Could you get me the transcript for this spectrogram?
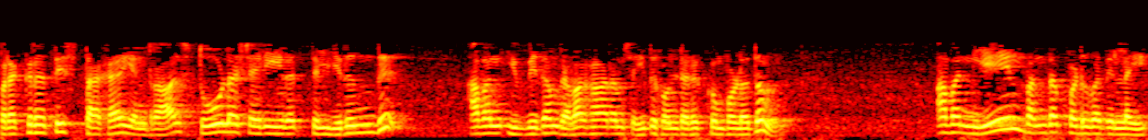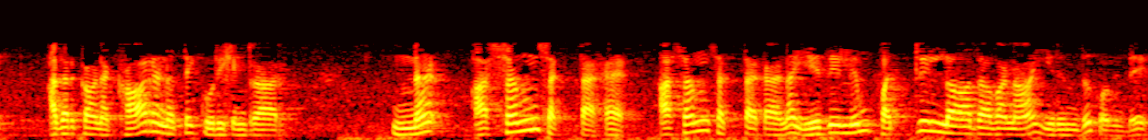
பிரகிருதிஸ்தக என்றால் ஸ்தூல சரீரத்தில் இருந்து அவன் இவ்விதம் விவகாரம் செய்து கொண்டிருக்கும் பொழுதும் அவன் ஏன் பந்தப்படுவதில்லை? அதற்கான காரணத்தை கூறுகின்றார். ந அசம்சக்தக. அசம்சக்தகன எதிலும் பற்றில்லாதவனாய் இருந்து கொண்டு.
